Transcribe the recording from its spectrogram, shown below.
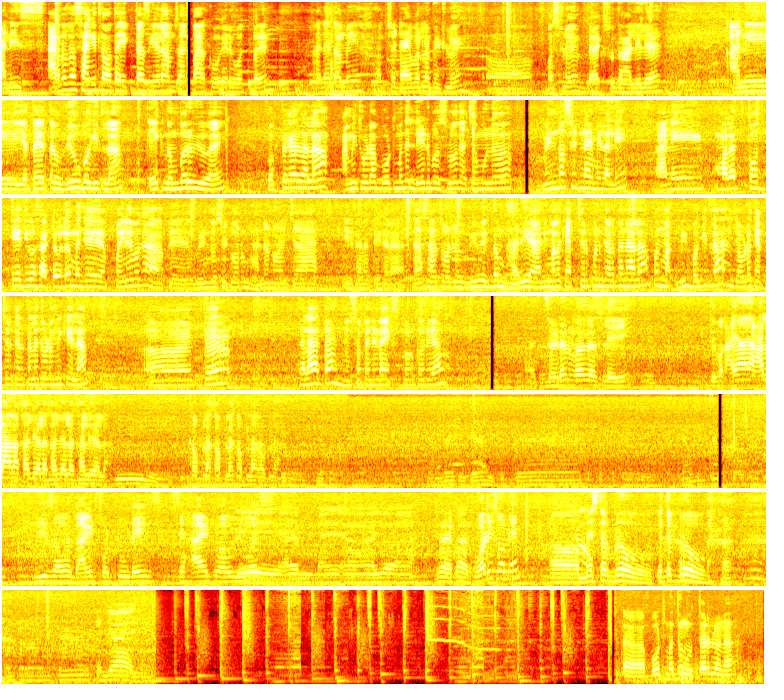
आणि अर्धा तास सांगितला होता एक तास गेला आमचा पार्क वगैरे होतपर्यंत. आणि आता आम्ही आमच्या ड्रायव्हरला भेटलो आहे बसलोय आहे बॅगसुद्धा आलेले आहे. आणि येता येता व्ह्यू बघितला एक नंबर व्ह्यू आहे. फक्त काय झाला आम्ही थोडा बोटमध्ये लेट बसलो त्याच्यामुळं विंडो सीट नाही मिळाली. आणि मला तो ते दिवस आठवलं म्हणजे पहिले बघा आपले विंडो सीटवरून भांडण व्हायच्या हे करा ते करा. तसं असं वाटलं व्ह्यू एकदम भारी आहे. आणि मला कॅप्चर पण करताना आला. पण मा- मी बघितला आणि जेवढा कॅप्चर करता आला तेवढा मी केला. अं, तर त्याला आता नुसा पेनेडा एक्सप्लोर करूया. जडण बघ असले. ते बघ आया आया, आला आला खाली आला खाली आला खाली आला. कपला कपला कपला कपला. He is our guide for two days. Say hi to our viewers. Hey, I'm my uh, your uh, driver. What is your name? Uh, Mr. Bro, Ketut Bro. Enjoy. बोटमधून उतरलो ना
